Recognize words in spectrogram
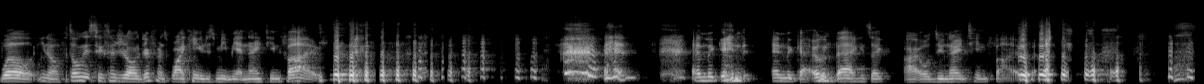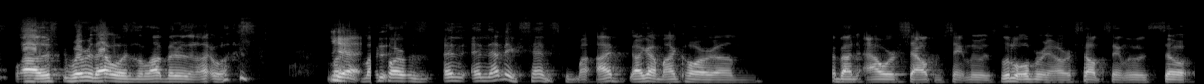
well, you know, if it's only a six hundred dollar difference, why can't you just meet me at nineteen five? and and the and, and the guy went back. He's like, all right, we'll do nineteen five. wow, this, whoever that was is a lot better than I was. My, Yeah. my car was, and and that makes sense because my I I got my car um about an hour south of St. Louis, a little over an hour south of St. Louis. So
